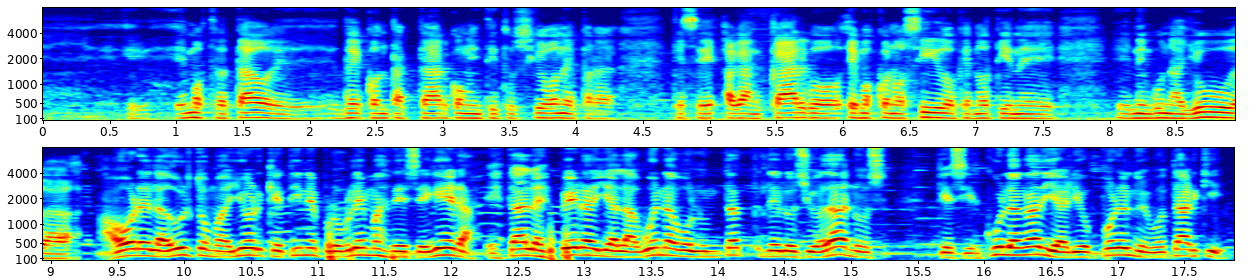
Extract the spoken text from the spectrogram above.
eh, hemos tratado de, contactar con instituciones para que se hagan cargo, hemos conocido que no tiene eh, ninguna ayuda. Ahora el adulto mayor que tiene problemas de ceguera está a la espera y a la buena voluntad de los ciudadanos que circulan a diario por el Nuevo Tarqui.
